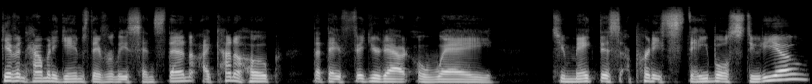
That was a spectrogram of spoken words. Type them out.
Given how many games they've released since then i kind of hope that they've figured out a way to make this a pretty stable studio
